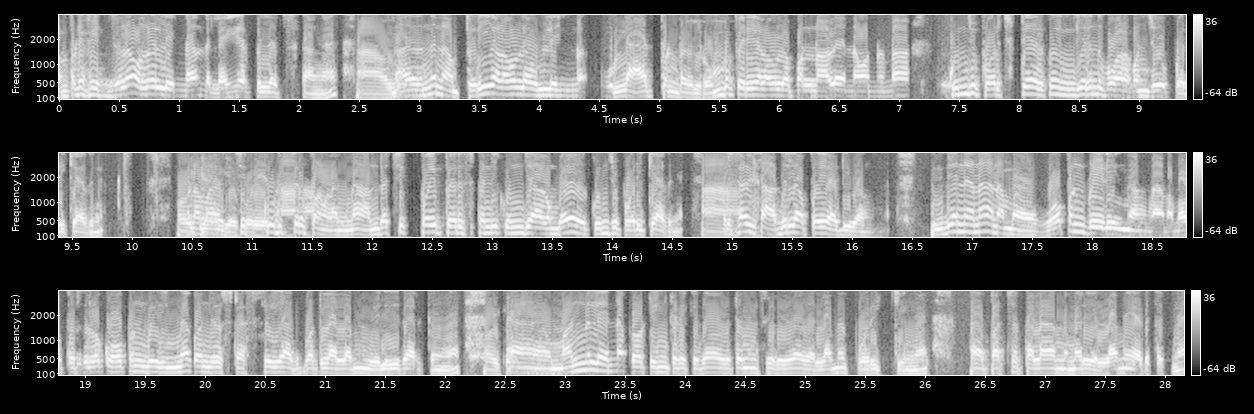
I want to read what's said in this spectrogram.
கம்பெனி ஃபீட்ஸ் எல்லாம் ஒன்றும் இல்லைங்கன்னா இந்த லேயர் பில்லட்ஸ் தாங்க. அது வந்து நான் பெரிய அளவுல உள்ள உள்ள ஆட் பண்றது. ரொம்ப பெரிய அளவுல பண்ணாலும் என்ன பண்ணுன்னா குஞ்சு பொறிச்சுட்டே இருக்கும் இங்க இருந்து போற குஞ்சு பொறிக்காதுங்க நம்ம சிக் புரியுது. கொடுத்துருப்பாங்களாங்கண்ணா அந்த சிக் போய் பெருசு பண்ணி குஞ்சு ஆகும்போது அது குஞ்சு பொறிக்காதுங்க. ரிசல்ட் அதுல போய் அடிவாங்க இது என்னன்னா நம்ம ஓப்பன் ப்ரீடிங் தாங்கண்ணா. நம்ம பொறுத்தளவுக்கு ஓப்பன் ப்ரீடிங் தான் கொஞ்சம் ஸ்ட்ரெஸ் ஃப்ரீயா அது பாட்டில் எல்லாமே வெளியே தான் இருக்குங்க. மண்ணுல என்ன ப்ரோட்டீன் கிடைக்குதோ விட்டமின்ஸ் கிடைக்குதோ அது எல்லாமே பொறிக்குங்க. பச்சை தலை அந்த மாதிரி எல்லாமே எடுத்துக்கங்க.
